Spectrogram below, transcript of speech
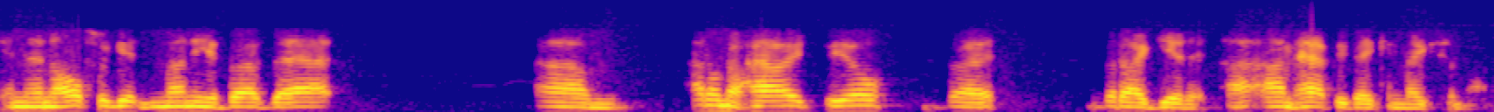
and then also getting money above that, um, I don't know how I'd feel, but but I get it. I, I'm happy they can make some money.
